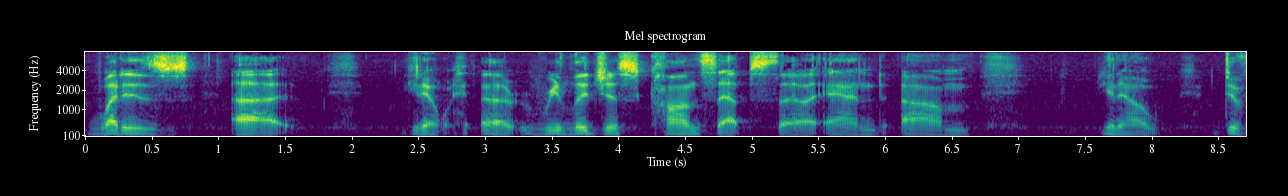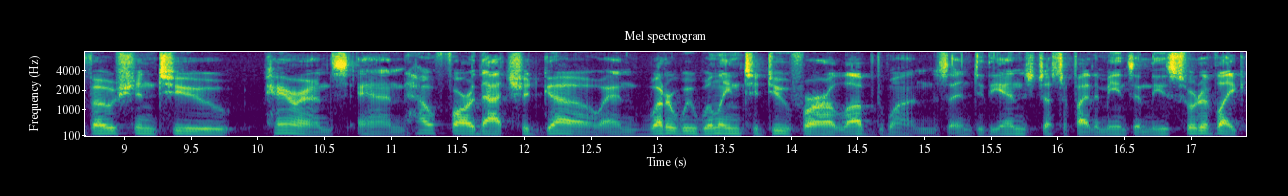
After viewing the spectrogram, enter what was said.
what is, uh, you know, uh, religious concepts uh, and, um, you know, devotion to parents and how far that should go and what are we willing to do for our loved ones and do the ends justify the means and these sort of like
